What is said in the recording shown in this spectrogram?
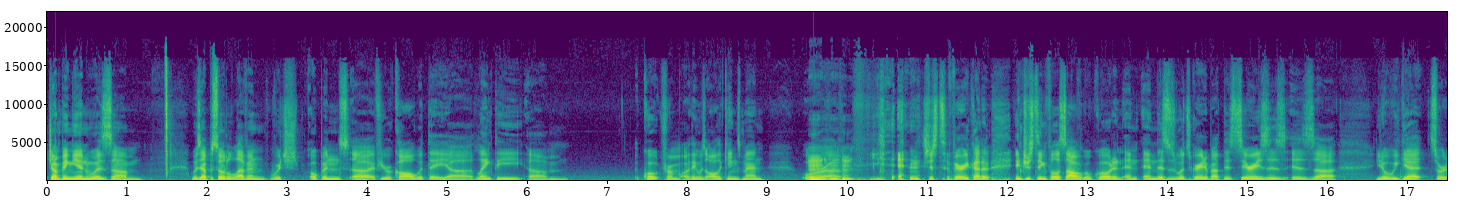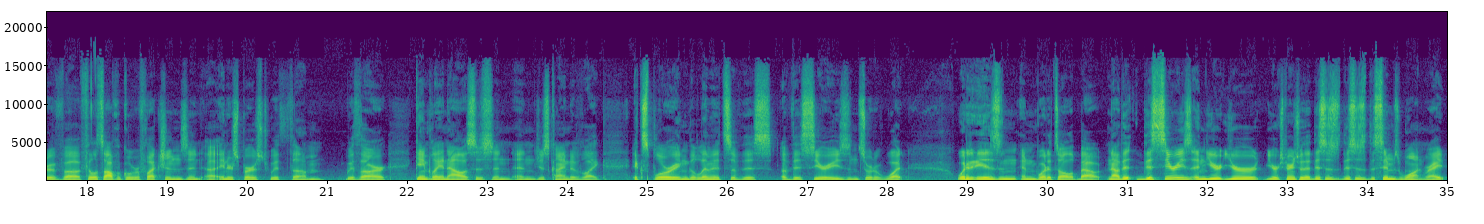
jumping in was um was episode 11, which opens uh, if you recall with a uh, lengthy um quote from I think it was All the King's Men. Or um, and it's just a very kind of interesting philosophical quote, and, and, and this is what's great about this series is is uh, you know we get sort of uh, philosophical reflections and uh, interspersed with um, with our gameplay analysis and, and just kind of like exploring the limits of this of this series and sort of what what it is and, and what it's all about. Now this this series and your your your experience with it this is this is The Sims One, right?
